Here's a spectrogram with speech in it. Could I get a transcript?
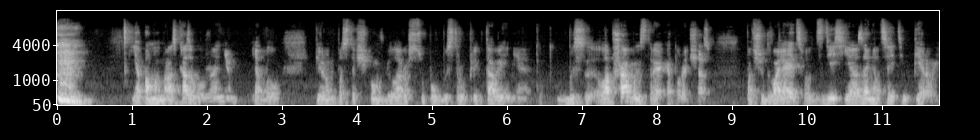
Я, по-моему, рассказывал уже о нем. Я был первым поставщиком в Беларуси супов быстрого приготовления. Быстр... Лапша быстрая, которая сейчас повсюду валяется. Вот здесь я занялся этим первый.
